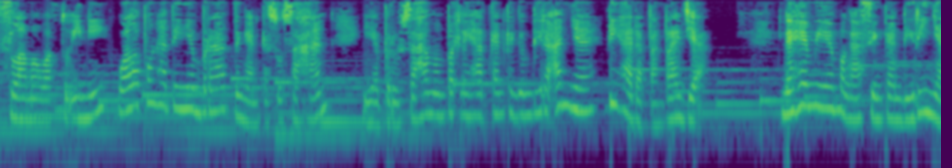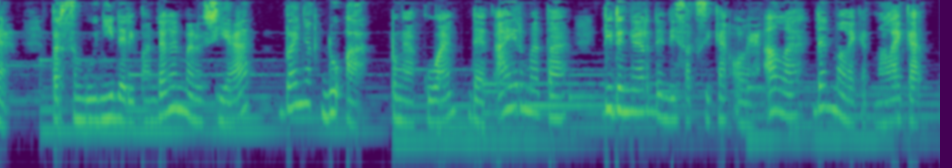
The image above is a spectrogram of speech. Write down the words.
Selama waktu ini, walaupun hatinya berat dengan kesusahan, ia berusaha memperlihatkan kegembiraannya di hadapan raja. Nehemia mengasingkan dirinya Tersembunyi dari pandangan manusia, banyak doa, pengakuan, dan air mata didengar dan disaksikan oleh Allah dan malaikat-malaikat.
